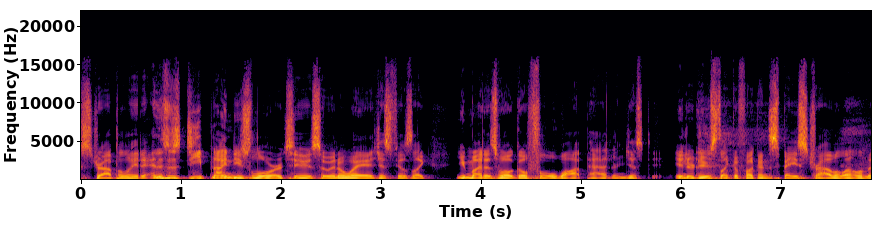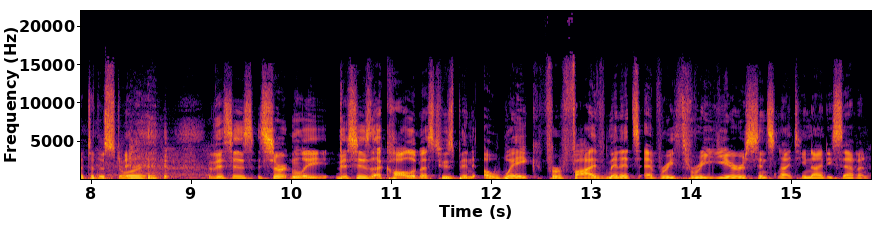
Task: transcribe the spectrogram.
extrapolated, and this is deep '90s lore too. So in a way, it just feels like you might as well go full Wattpad and just introduce like a fucking space travel element to the story. this is certainly this is a columnist who's been awake for five minutes every three years since 1997.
